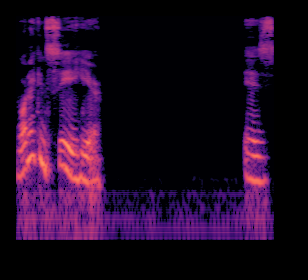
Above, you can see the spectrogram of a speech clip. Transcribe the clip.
what I can see here is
